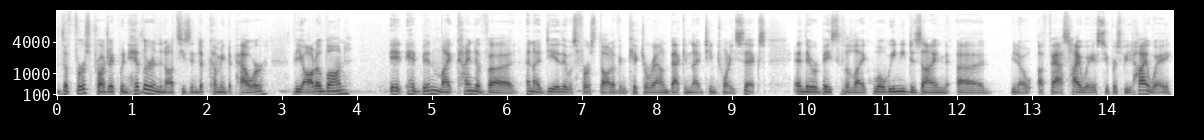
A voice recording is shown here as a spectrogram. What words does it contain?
the first project, when Hitler and the Nazis end up coming to power, the Autobahn, it had been like kind of uh, an idea that was first thought of and kicked around back in 1926, and they were basically like, well, we need to design, uh, you know, a fast highway, a super speed highway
